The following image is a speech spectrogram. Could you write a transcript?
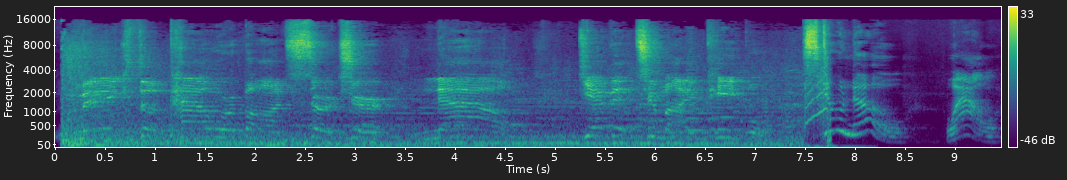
Make the power bond searcher now. Give it to my people. Still no. Wow.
